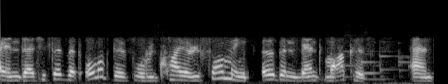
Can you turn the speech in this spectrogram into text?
And uh, she says that all of this will require reforming urban land markets and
